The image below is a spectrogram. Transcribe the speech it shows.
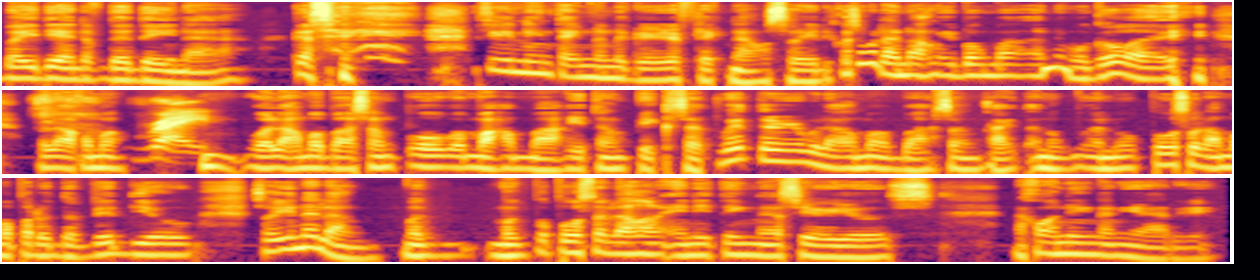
by the end of the day na. Kasi, kasi yun yung time na nagre-reflect na ako sa sarili. Kasi wala na akong ibang ma, ano, magawa eh. Wala akong, ma- right. wala akong mabasang po, mak- makitang pic sa Twitter, wala akong mabasang kahit anong ano post, wala akong mapanood na video. So yun na lang, mag, magpo-post na lang ako ng anything na serious na kung ano yung nangyari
